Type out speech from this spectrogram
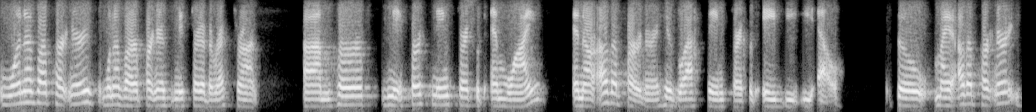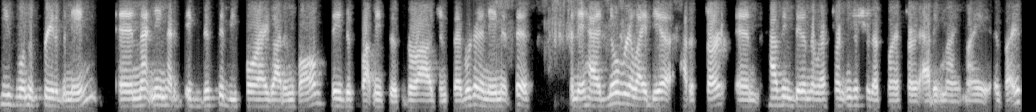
one of our partners, one of our partners when we started the restaurant, um, her na- first name starts with M-Y, and our other partner, his last name starts with A-B-E-L. So my other partner, he's the one who created the name, and that name had existed before I got involved. They just brought me to this garage and said, we're going to name it this. And they had no real idea how to start. And having been in the restaurant industry, that's when I started adding my, my advice.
